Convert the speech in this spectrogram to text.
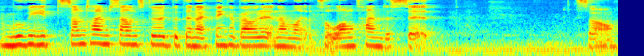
a movie sometimes sounds good, but then I think about it and I'm like, it's a long time to sit. So,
